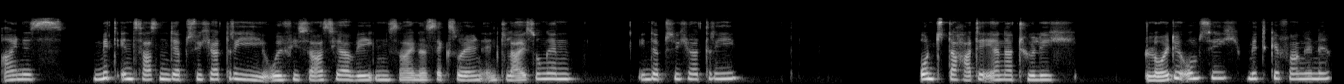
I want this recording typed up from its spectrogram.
eines Mitinsassen der Psychiatrie. Ulfi saß ja wegen seiner sexuellen Entgleisungen in der Psychiatrie. Und da hatte er natürlich Leute um sich, Mitgefangene.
